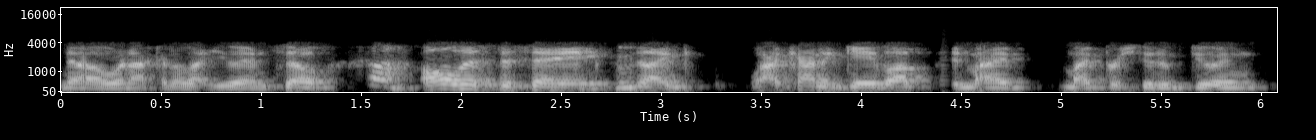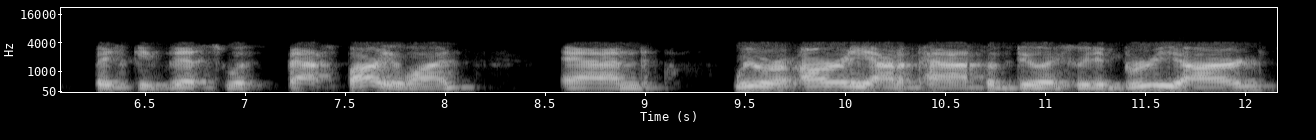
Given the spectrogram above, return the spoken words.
no, we're not going to let you in. So all this to say, like I kind of gave up in my my pursuit of doing basically this with Bass Barley Wine, and we were already on a path of doing. So we did Brew Yard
